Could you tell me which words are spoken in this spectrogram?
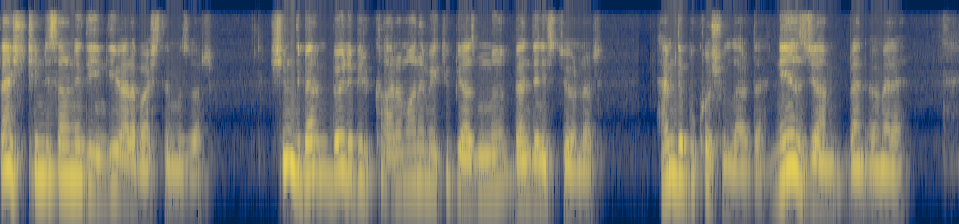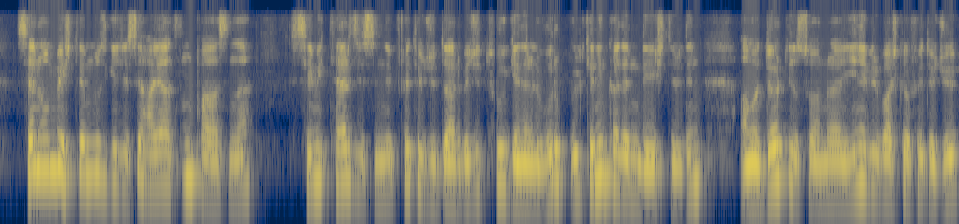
Ben şimdi sana ne diyeyim diye bir ara başlığımız var. Şimdi ben böyle bir kahramana mektup yazmamı benden istiyorlar. Hem de bu koşullarda. Ne yazacağım ben Ömer'e? Sen 15 Temmuz gecesi hayatının pahasına Semih Terzi isimli FETÖ'cü darbeci Tu generali vurup ülkenin kaderini değiştirdin. Ama 4 yıl sonra yine bir başka FETÖ'cü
